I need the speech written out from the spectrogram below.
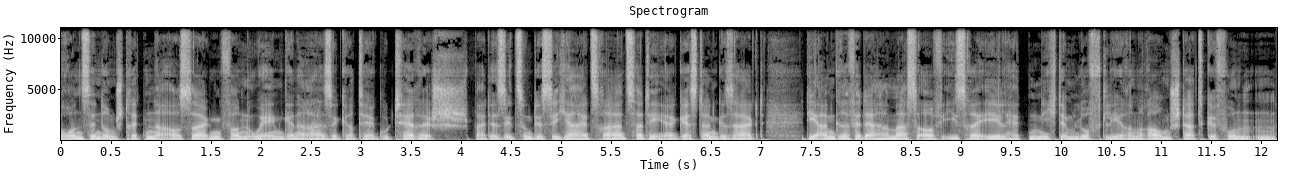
Grund sind umstrittene Aussagen von UN-Generalsekretär Guterres. Bei der Sitzung des Sicherheitsrats hatte er gestern gesagt, die Angriffe der Hamas auf Israel hätten nicht im luftleeren Raum stattgefunden.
